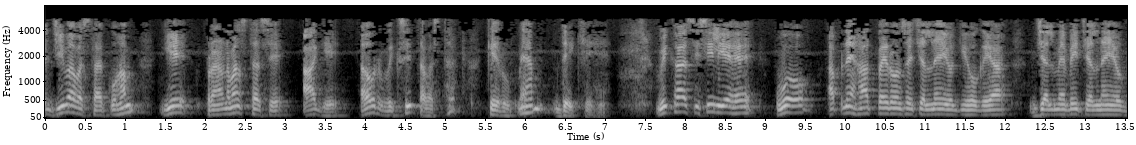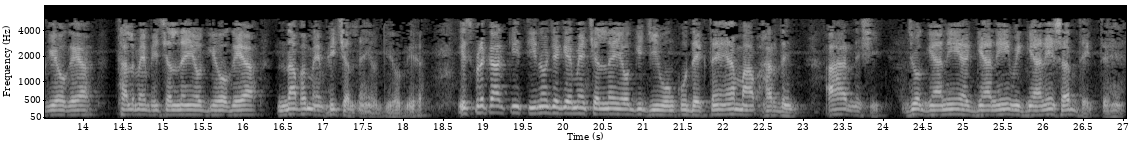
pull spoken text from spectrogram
जीवावस्था को हम ये प्राणावस्था से आगे और विकसित अवस्था के रूप में हम देखे हैं। विकास इसीलिए है, वो अपने हाथ पैरों से चलने योग्य हो गया, जल में भी चलने योग्य हो गया थल में भी चलने योग्य हो गया, नभ में भी चलने योग्य हो गया। इस प्रकार की तीनों जगह में चलने योग्य जीवों को देखते हैं हम हर दिन, आहार निशी जो ज्ञानी, अज्ञानी, विज्ञानी सब देखते हैं।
